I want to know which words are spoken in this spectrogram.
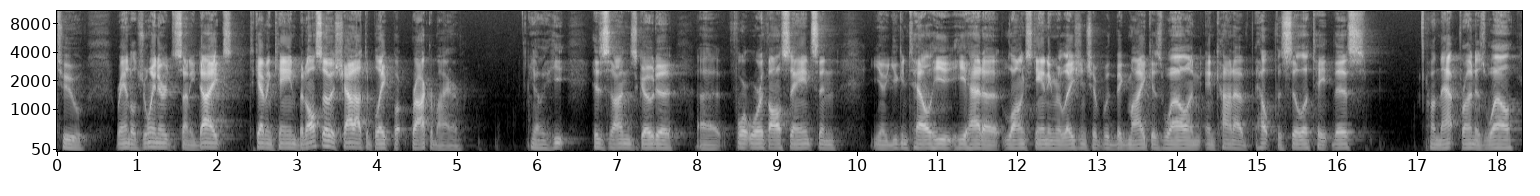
to Randall Joyner, to Sonny Dykes, to Kevin Kane, but also a shout out to Blake Brockermeyer. You know, he his sons go to uh, Fort Worth All Saints, and you know you can tell he he had a long standing relationship with Big Mike as well, and and kind of helped facilitate this on that front as well.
